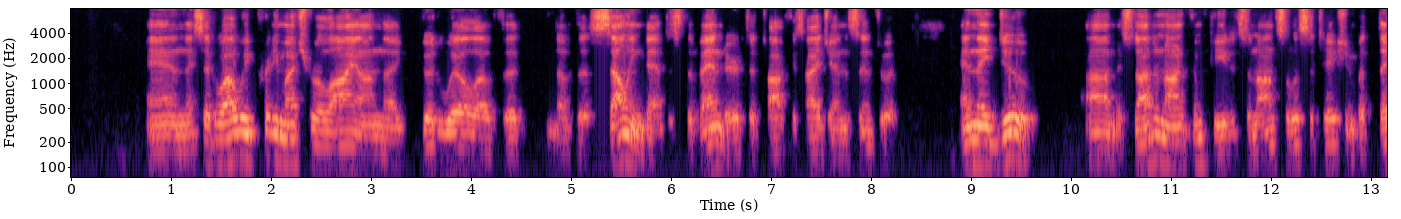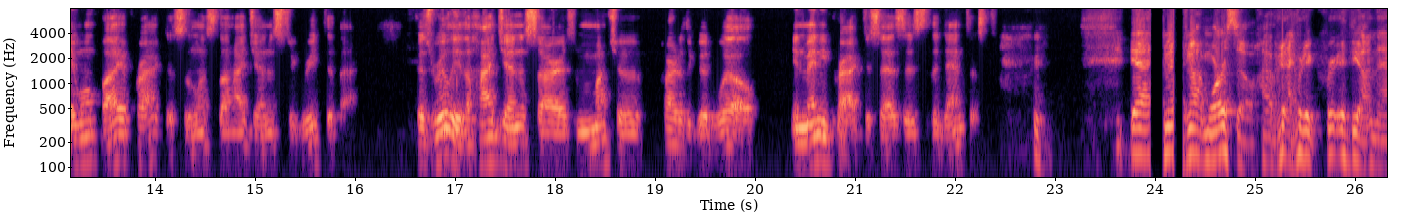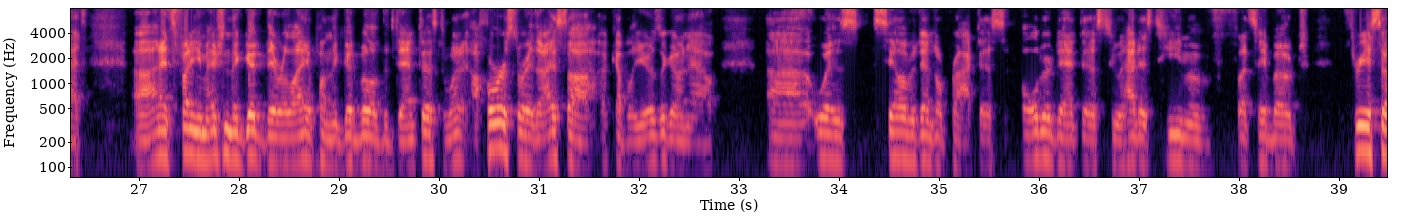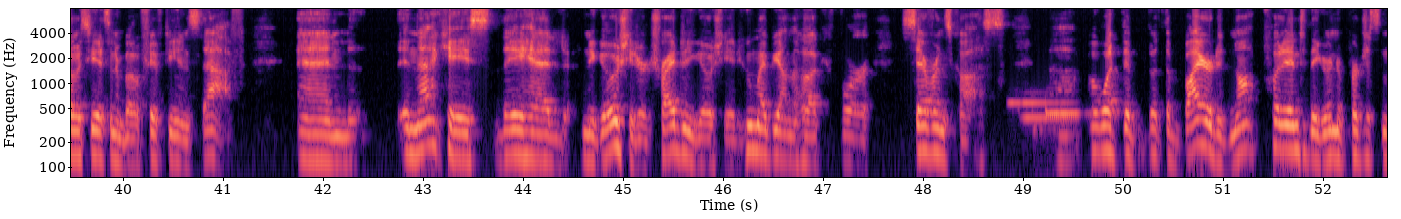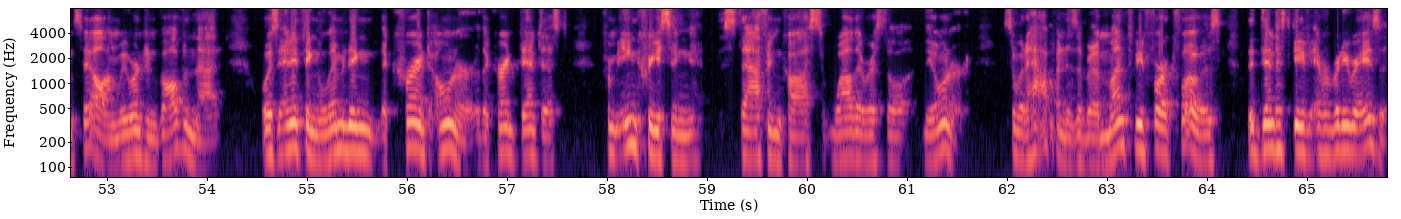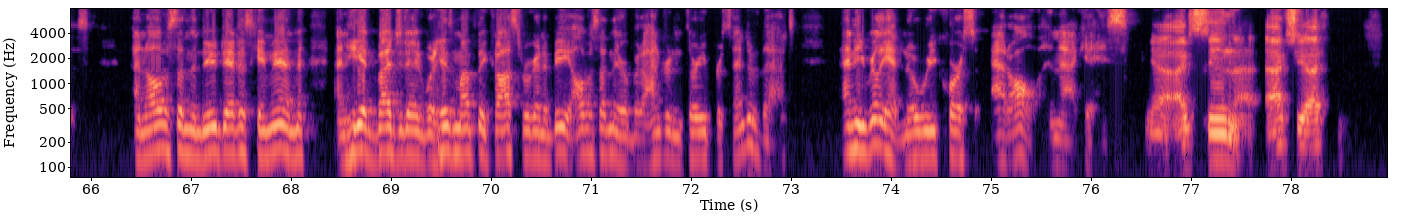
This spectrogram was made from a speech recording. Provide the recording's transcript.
And they said, well, we pretty much rely on the goodwill of the of the selling dentist, the vendor, to talk his hygienists into it. And they do. Um, it's not a non-compete; it's a non-solicitation. But they won't buy a practice unless the hygienist agree to that. Because really, the hygienists are as much a part of the goodwill in many practices as is the dentist. yeah, if not more so. I would I would agree with you on that. Uh, and it's funny you mentioned the good. They rely upon the goodwill of the dentist. One a horror story that I saw a couple of years ago now uh, was sale of a dental practice. Older dentist who had his team of let's say about three associates and about 50 in staff, and in that case, they had negotiated or tried to negotiate who might be on the hook for severance costs. Uh, but what the what the buyer did not put into the agreement of purchase and sale, and we weren't involved in that, was anything limiting the current owner or the current dentist from increasing staffing costs while they were still the owner. So what happened is about a month before close, the dentist gave everybody raises. And all of a sudden, the new dentist came in and he had budgeted what his monthly costs were going to be. All of a sudden, they were about 130% of that. And he really had no recourse at all in that case. Yeah, I've seen that. Actually, I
